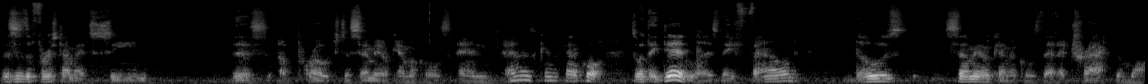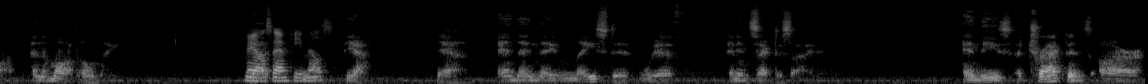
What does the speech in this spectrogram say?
this is the first time I've seen this approach to semiochemicals, and that was kind of, kind of cool. So what they did was they found those semiochemicals that attract the moth and the moth only. Males and females. Yeah, yeah. And then they laced it with an insecticide. And these attractants are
